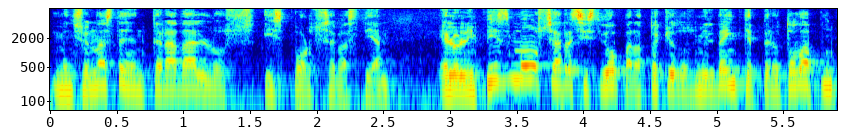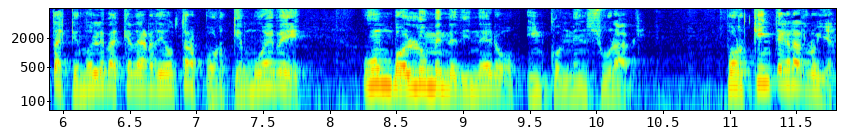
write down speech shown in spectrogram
mencionaste de entrada los esports, Sebastián. El olimpismo se ha resistido para Tokio 2020, pero todo apunta a que no le va a quedar de otra porque mueve un volumen de dinero inconmensurable. ¿Por qué integrarlo ya?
